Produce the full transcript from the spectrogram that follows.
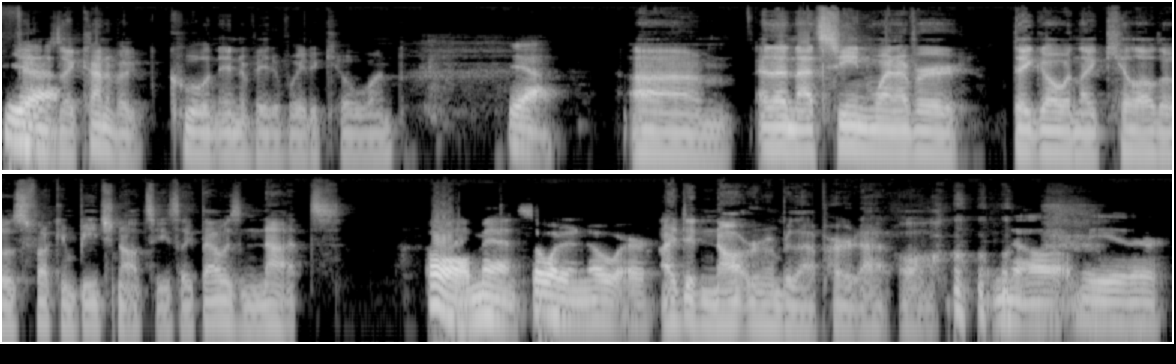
Yeah. it was like kind of a cool and innovative way to kill one. yeah, Um, and then that scene whenever they go and like kill all those fucking beach Nazis, like that was nuts. Oh man, so out of nowhere. I did not remember that part at all. No, me either.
